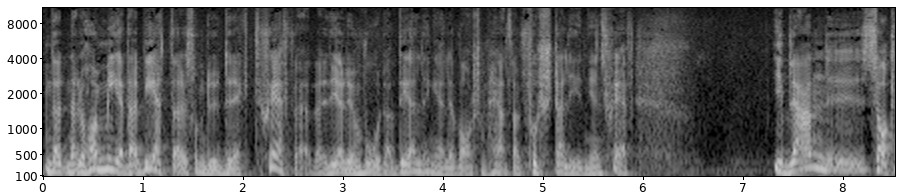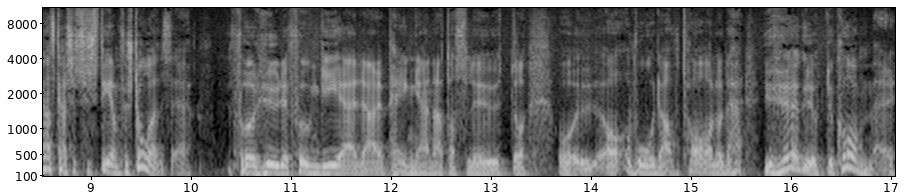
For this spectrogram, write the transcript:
när, när, du har medarbetare som du är direkt chef över, det gäller en vårdavdelning eller var som helst, första linjens chef. Ibland eh, saknas kanske systemförståelse för hur det fungerar, pengarna tar slut och, och, och vårdavtal och det här. Ju högre upp du kommer,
